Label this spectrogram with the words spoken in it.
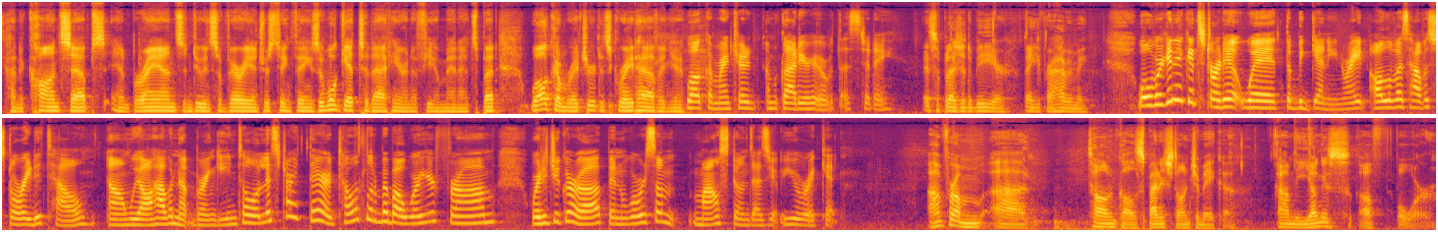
kind of concepts and brands and doing some very interesting things. And we'll get to that here in a few minutes. But welcome, Richard. It's great having you. Welcome, Richard. I'm glad you're here with us today. It's a pleasure to be here. Thank you for having me. Well, we're going to get started with the beginning, right? All of us have a story to tell. Um, we all have an upbringing. So let's start there. Tell us a little bit about where you're from, where did you grow up, and what were some milestones as you, you were a kid? I'm from a town called Spanish Town, Jamaica. I'm the youngest of four.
